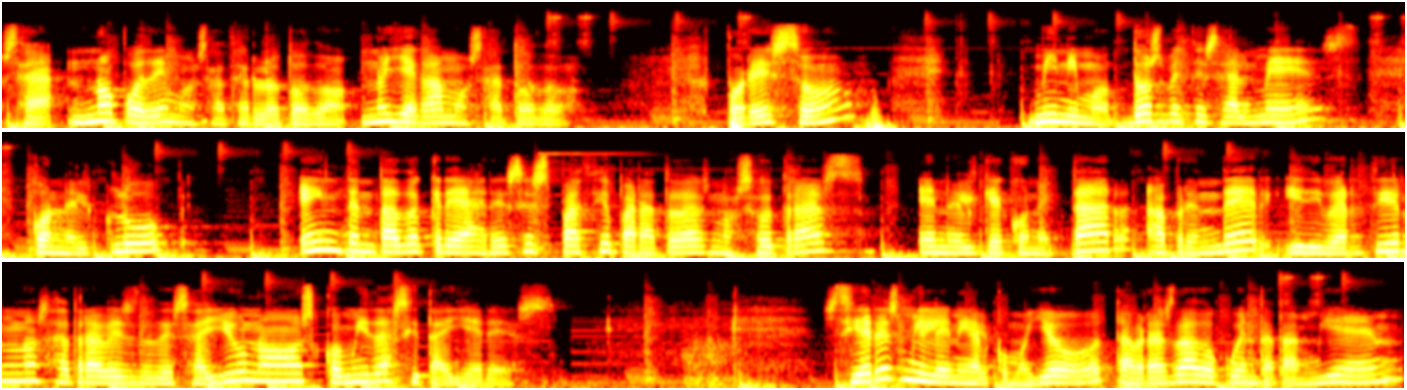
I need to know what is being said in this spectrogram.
o sea, no podemos hacerlo todo, no llegamos a todo. Por eso, mínimo dos veces al mes, con el club he intentado crear ese espacio para todas nosotras en el que conectar, aprender y divertirnos a través de desayunos, comidas y talleres. Si eres millennial como yo, te habrás dado cuenta también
